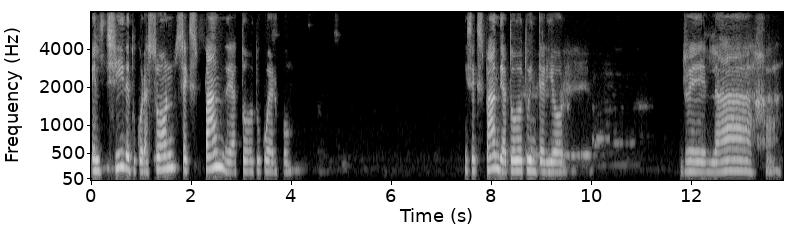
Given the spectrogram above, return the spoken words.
el chi de tu corazón se expande a todo tu cuerpo. Y se expande a todo tu interior. Relaja.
